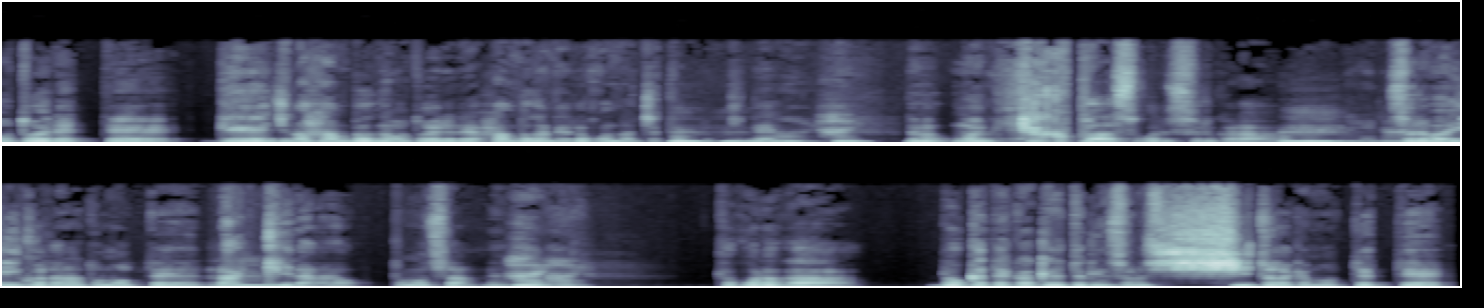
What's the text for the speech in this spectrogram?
おトイレって、ゲージの半分がおトイレで、半分が寝床になっちゃってるんですね。うんうんはい。でももう100%そこでするからう、んそれはいい子だなと思って、ラッキーだなと思ってたのね。はい。はい。ところが、どっか出かけるときにそのシートだけ持ってって、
